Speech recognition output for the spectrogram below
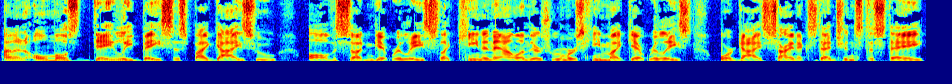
on an almost daily basis by guys who all of a sudden get released, like Keenan Allen. There's rumors he might get released, or guys sign extensions to stay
